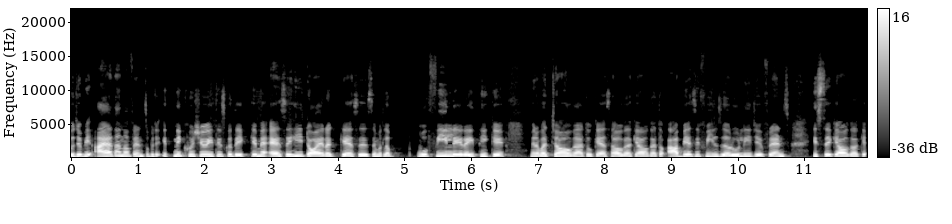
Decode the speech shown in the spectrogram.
तो जब ये आया था ना फ्रेंड्स तो मुझे इतनी खुशी हुई थी इसको देख के। मैं ऐसे ही टॉय रख के, ऐसे ऐसे मतलब वो फील ले रही थी कि मेरा बच्चा होगा तो कैसा होगा, क्या होगा? तो आप भी ऐसी फील ज़रूर लीजिए फ्रेंड्स इससे क्या होगा कि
